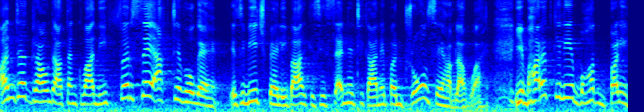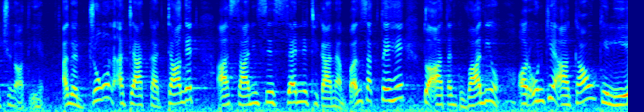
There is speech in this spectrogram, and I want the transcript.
अंडरग्राउंड आतंकवादी फिर से एक्टिव हो गए हैं। इसी बीच पहली बार किसी सैन्य ठिकाने पर ड्रोन से हमला हुआ है। ये भारत के लिए बहुत बड़ी चुनौती है। अगर ड्रोन अटैक का टारगेट आसानी से सैन्य ठिकाना बन सकते हैं तो आतंकवादियों और उनके आकाओं के लिए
